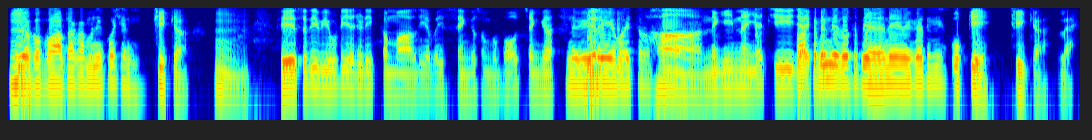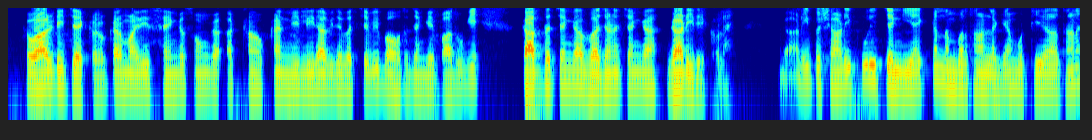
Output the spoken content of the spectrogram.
ਕੋਈ ਹੂੰ। ਵਪਾਰ ਦਾ ਕੰਮ ਨਹੀਂ ਕੁਛ ਨਹੀਂ। ਠੀਕ ਆ। ਹੂੰ ਫੇਸ ਦੀ ਬਿਊਟੀ ਆ ਜਿਹੜੀ ਕਮਾਲ ਦੀ ਆ ਬਾਈ ਸਿੰਘ ਸੁੰਗ ਬਹੁਤ ਚੰਗਾ। ਤਾਂ। ਹਾਂ ਨਗੀਨਾ ਹੀ ਆ ਚੀਜ਼ ਆ 7 ਮਹੀਨੇ ਦੁੱਧ ਪਿਆ ਨੇ ਐਵੇਂ ਕਹਤੇ ਓਕੇ ਠੀਕ ਆ। ਲੈ ਕੁਆਲਿਟੀ ਚੈੱਕ ਕਰੋ। ਕਰਮਾਈ ਦੀ ਸਿੰਘ ਸੁੰਗ ਅੱਖਾਂ ਉੱਖਾਂ ਨੀਲੀ ਰਾਵੀ ਦੇ ਬੱਚੇ ਵੀ ਬਹੁਤ ਚੰਗੇ ਪਾ ਦੂਗੀ। ਕੱਦ ਚੰਗਾ ਵਜਨ ਚੰਗਾ ਗਾੜੀ ਦੇਖੋ ਲੈ। ਗਾੜੀ ਪਛਾੜੀ ਪੂਰੀ ਚੰਗੀ ਆ ਇੱਕ ਨੰਬਰ ਥਾਣ ਲੱਗਿਆ ਮੁੱਠੀ ਵਾਲਾ ਥਾਣ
